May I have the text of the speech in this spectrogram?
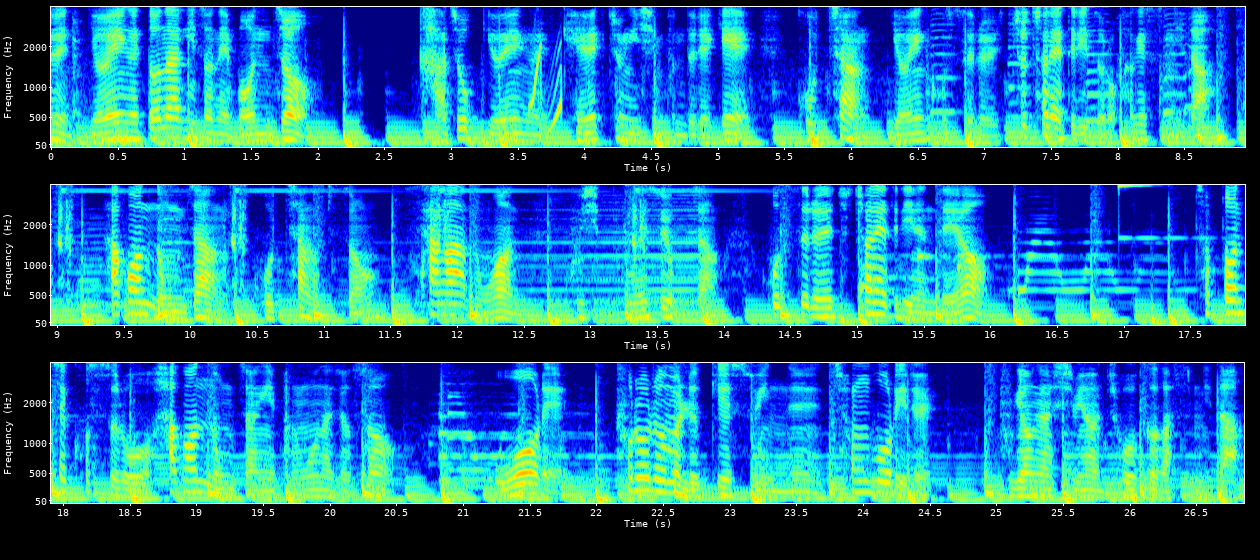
오늘은 여행을 떠나기 전에 먼저 가족 여행을 계획 중이신 분들에게 고창 여행 코스를 추천해 드리도록 하겠습니다. 학원 농장, 고창 읍성, 상하 농원, 99 해수욕장 코스를 추천해 드리는데요. 첫 번째 코스로 학원 농장에 방문하셔서 5월에 푸르름을 느낄 수 있는 청보리를 구경하시면 좋을 것 같습니다.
